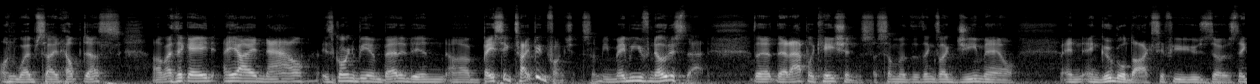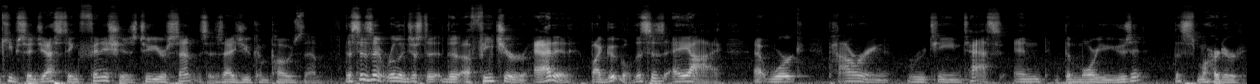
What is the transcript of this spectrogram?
on website help desks. Um, I think AI now is going to be embedded in uh, basic typing functions. I mean, maybe you've noticed that, that, that applications, some of the things like Gmail, and, and, Google Docs, if you use those, they keep suggesting finishes to your sentences as you compose them. This isn't really just a, a, feature added by Google. This is AI at work powering routine tasks. And the more you use it, the smarter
